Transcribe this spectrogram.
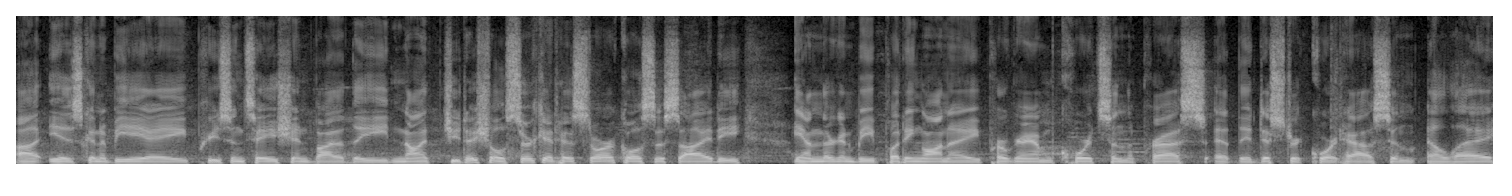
Uh, is going to be a presentation by the Ninth Judicial Circuit Historical Society, and they're going to be putting on a program, Courts in the Press, at the District Courthouse in LA.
